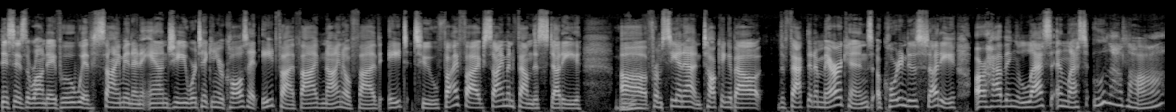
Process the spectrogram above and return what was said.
This is the rendezvous with Simon and Angie. We're taking your calls at 855 905 8255. Simon found this study uh, from CNN talking about the fact that Americans, according to the study, are having less and less ooh la la.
